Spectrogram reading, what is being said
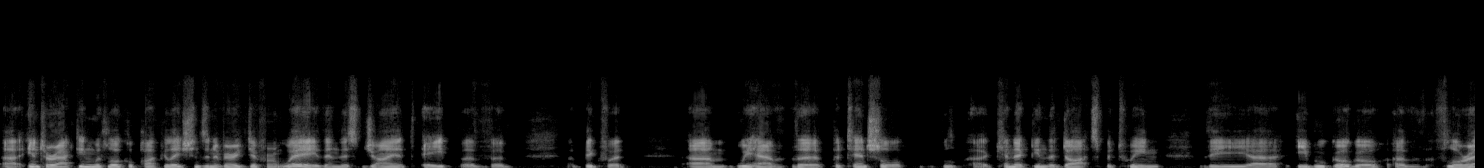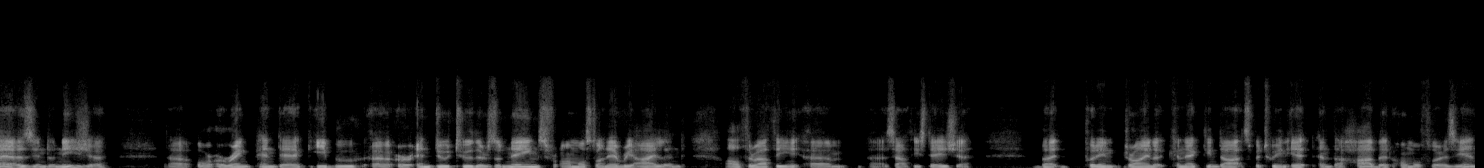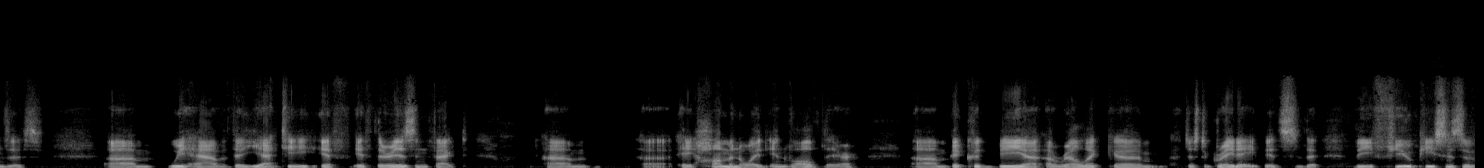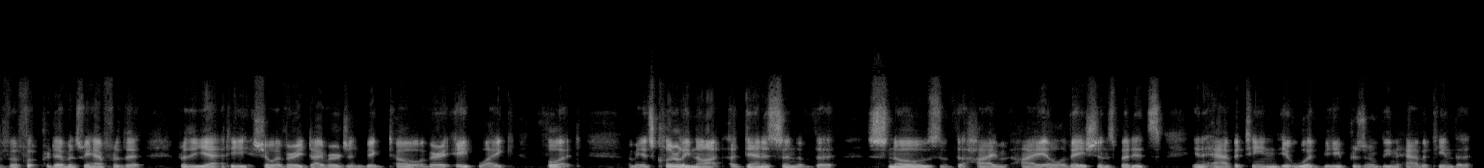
uh, interacting with local populations in a very different way than this giant ape of, uh, Bigfoot. Um, we have the potential uh, connecting the dots between the uh, Ebu Gogo of Flores, Indonesia, uh, or orang pendek, ibu, uh, or endutu. There's names for almost on every island, all throughout the um, uh, Southeast Asia. But putting, drawing, connecting dots between it and the Hobbit, Homo floresiensis, um, we have the Yeti, if if there is in fact um, uh, a hominoid involved there, um, it could be a, a relic, um, just a great ape. It's the the few pieces of uh, footprint evidence we have for the for the Yeti show a very divergent big toe, a very ape-like foot. I mean, it's clearly not a denizen of the snows of the high high elevations, but it's inhabiting. It would be presumably inhabiting the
